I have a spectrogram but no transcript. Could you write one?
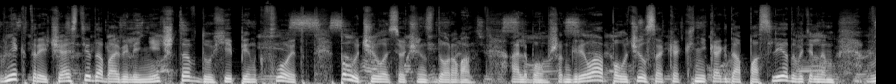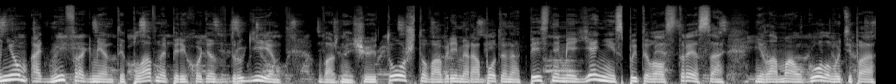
В некоторые части добавили нечто в духе Pink Floyd. Получилось получилось очень здорово. Альбом «Шангрила» получился как никогда последовательным. В нем одни фрагменты плавно переходят в другие. Важно еще и то, что во время работы над песнями я не испытывал стресса, не ломал голову, типа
